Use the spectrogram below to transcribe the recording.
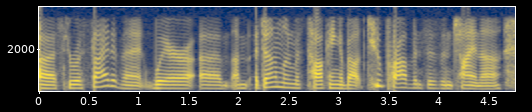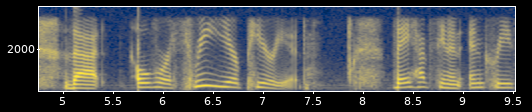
uh, through a side event where um, a gentleman was talking about two provinces in China that, over a three-year period, they have seen an increase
